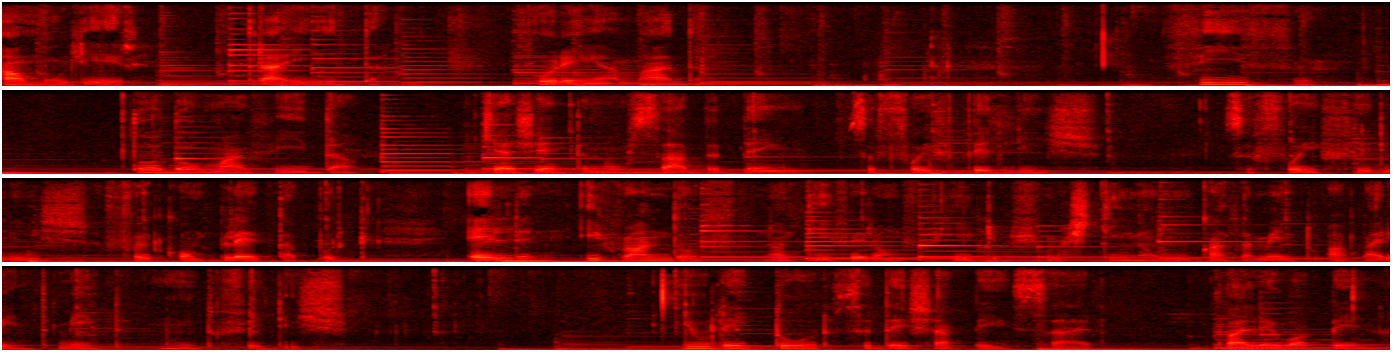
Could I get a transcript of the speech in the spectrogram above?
a mulher traída, porém amada, vive toda uma vida que a gente não sabe bem se foi feliz, se foi infeliz, foi completa porque Ellen e Randolph não tiveram filhos, mas tinham um casamento aparentemente muito feliz. E o leitor se deixa pensar: valeu a pena?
